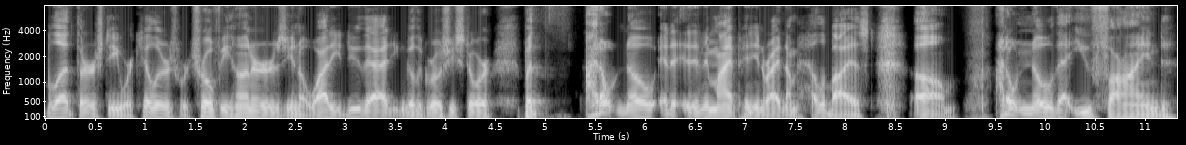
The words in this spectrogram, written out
bloodthirsty, we're killers, we're trophy hunters. You know, why do you do that? You can go to the grocery store, but I don't know, and, and in my opinion, right, and I'm hella biased. Um, I don't know that you find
